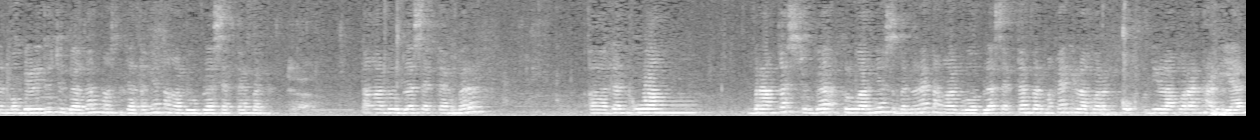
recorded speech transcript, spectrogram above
Dan mobil itu juga kan datangnya tanggal 12 September. ya, tanggal 12 September eh, dan uang berangkas juga keluarnya sebenarnya tanggal 12 September. Makanya di laporan di laporan harian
